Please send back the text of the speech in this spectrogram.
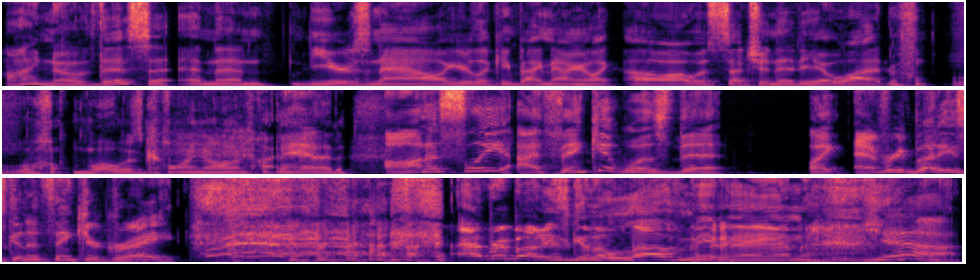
I know this. And then years now, you're looking back now, and you're like, oh, I was such an idiot. What, what was going on in my Man, head? honestly, I think it was that, like, everybody's going to think you're great. Everybody's going to love me, man. Yeah,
